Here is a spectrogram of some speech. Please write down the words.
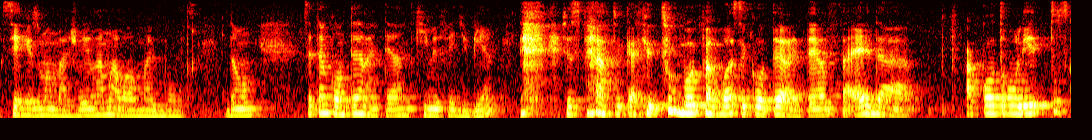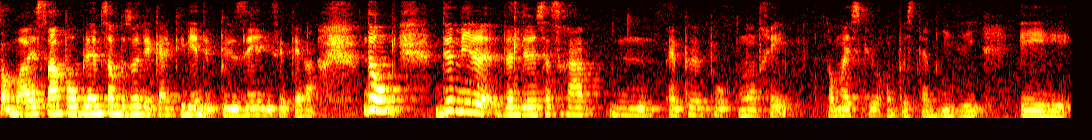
sérieusement mal. Je vais vraiment avoir mal au ventre. Donc, c'est un compteur interne qui me fait du bien. J'espère en tout cas que tout le monde peut avoir ce compteur interne. Ça aide à contrôler tout ce qu'on mange sans problème, sans besoin de calculer, de peser, etc. Donc, 2022, ça sera hmm, un peu pour montrer comment est-ce qu'on peut stabiliser et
